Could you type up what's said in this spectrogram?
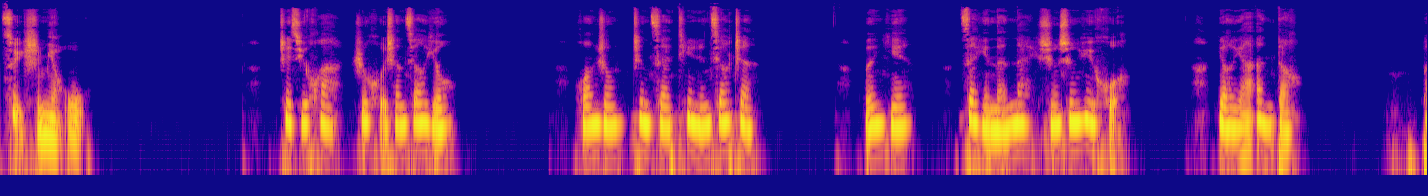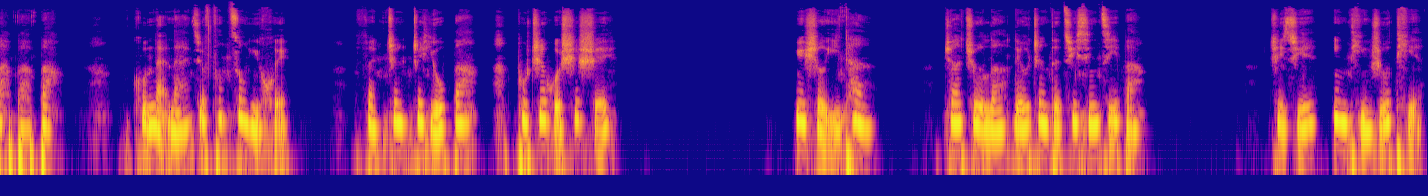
最是妙物。”这句话如火上浇油。黄蓉正在天人交战，闻言再也难耐熊熊欲火，咬牙暗道：“罢罢罢，姑奶奶就放纵一回，反正这尤巴不知我是谁。”玉手一探，抓住了刘正的巨型鸡巴，只觉硬挺如铁，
